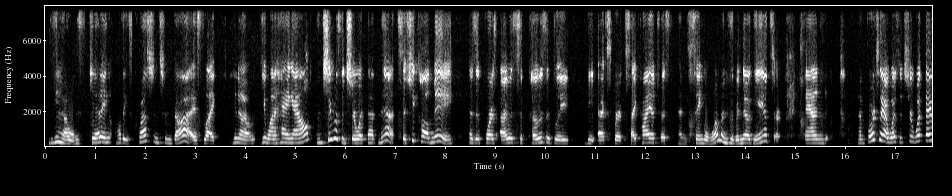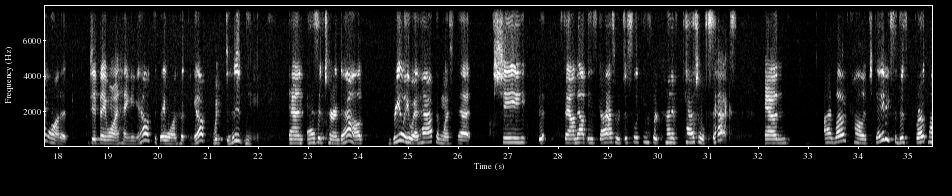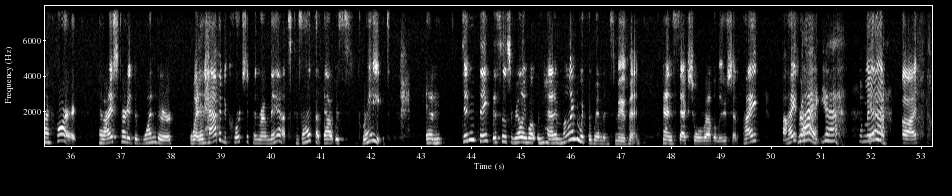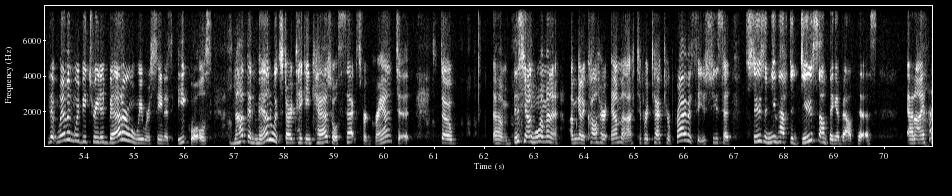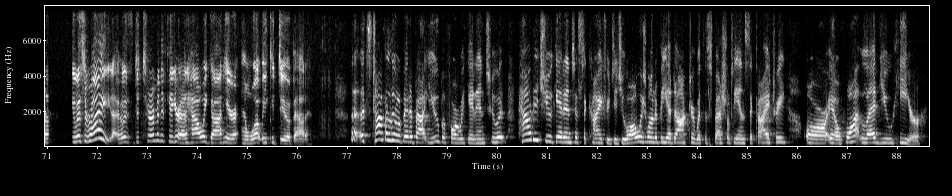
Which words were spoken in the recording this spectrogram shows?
you know, was getting all these questions from guys like, you know, you want to hang out? And she wasn't sure what that meant. So she called me because, of course, I was supposedly the expert psychiatrist and single woman who would know the answer. And unfortunately, I wasn't sure what they wanted. Did they want hanging out? Did they want hooking up? What did it mean? And as it turned out, really what happened was that she found out these guys were just looking for kind of casual sex. And I loved college dating, so this broke my heart. And I started to wonder what had happened to courtship and romance because I thought that was great. And didn't think this was really what we had in mind with the women's movement and sexual revolution. I, I right, yeah, so many yeah. thought that women would be treated better when we were seen as equals, not that men would start taking casual sex for granted. So. Um, this young woman, I'm going to call her Emma to protect her privacy. She said, Susan, you have to do something about this. And I thought, he was right. I was determined to figure out how we got here and what we could do about it. Let's talk a little bit about you before we get into it. How did you get into psychiatry? Did you always want to be a doctor with a specialty in psychiatry, or you know what led you here?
